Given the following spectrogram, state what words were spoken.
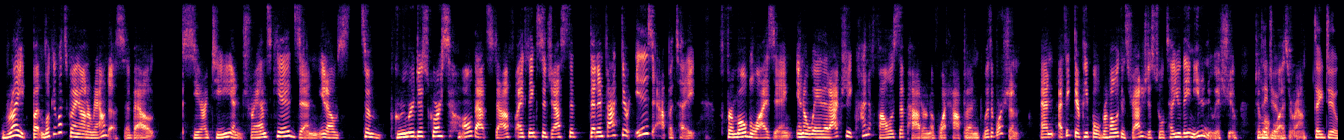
right. But look at what's going on around us about CRT and trans kids, and you know some groomer discourse, all that stuff. I think suggests that that in fact there is appetite for mobilizing in a way that actually kind of follows the pattern of what happened with abortion. And I think there are people, Republican strategists, who will tell you they need a new issue to they mobilize do. around. They do.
